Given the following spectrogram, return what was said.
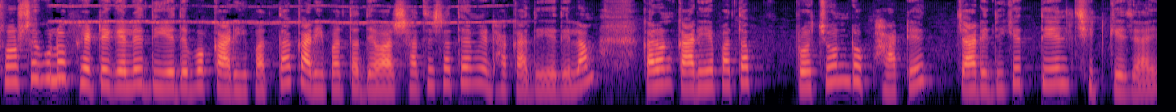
সর্ষেগুলো ফেটে গেলে দিয়ে দেব কারি পাতা। কারি পাতা দেওয়ার সাথে সাথে আমি ঢাকা দিয়ে দিলাম, কারণ কারি পাতা প্রচণ্ড ফাটে, চারিদিকে তেল ছিটকে যায়।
